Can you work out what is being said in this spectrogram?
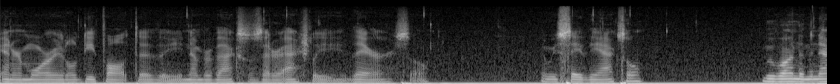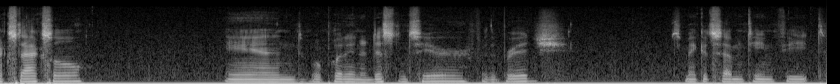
enter more it'll default to the number of axles that are actually there. So then we save the axle. Move on to the next axle. And we'll put in a distance here for the bridge. Let's make it 17 feet.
